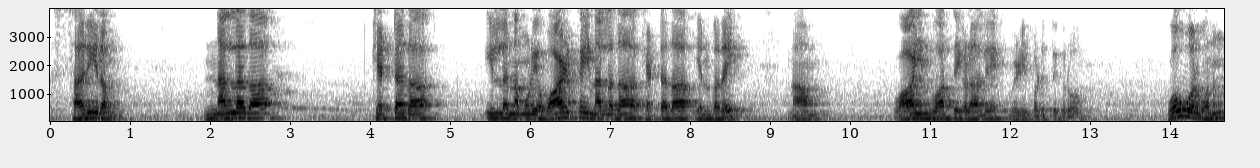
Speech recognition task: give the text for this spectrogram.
சரீரம் நல்லதா கெட்டதா இல்லை நம்முடைய வாழ்க்கை நல்லதா கெட்டதா என்பதை நாம் வாயின் வார்த்தைகளாலே வெளிப்படுத்துகிறோம். ஒவ்வொருவனும்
